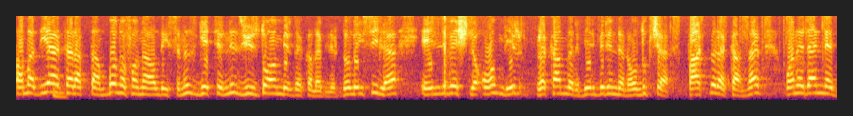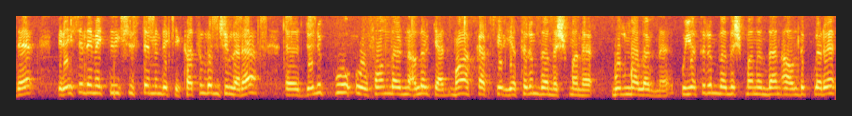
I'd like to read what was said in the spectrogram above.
Ama diğer taraftan bono fonu aldıysanız getiriniz %11'de kalabilir. Dolayısıyla 55 ile 11 rakamları birbirinden oldukça farklı rakamlar. O nedenle de bireysel emeklilik sistemindeki katılımcılara e, dönüp bu fonlarını alırken muhakkak bir yatırım danışmanı bulmalarını, bu yatırım danışmanından aldıkları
